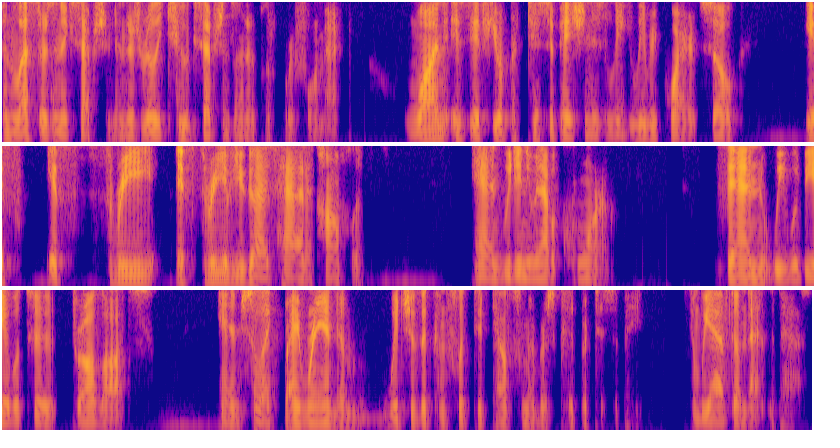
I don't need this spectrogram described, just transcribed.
unless there's an exception. And there's really two exceptions under the Political Reform Act. One is if your participation is legally required. So if if three if three of you guys had a conflict and we didn't even have a quorum, then we would be able to draw lots and select by random which of the conflicted council members could participate. And we have done that in the past.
